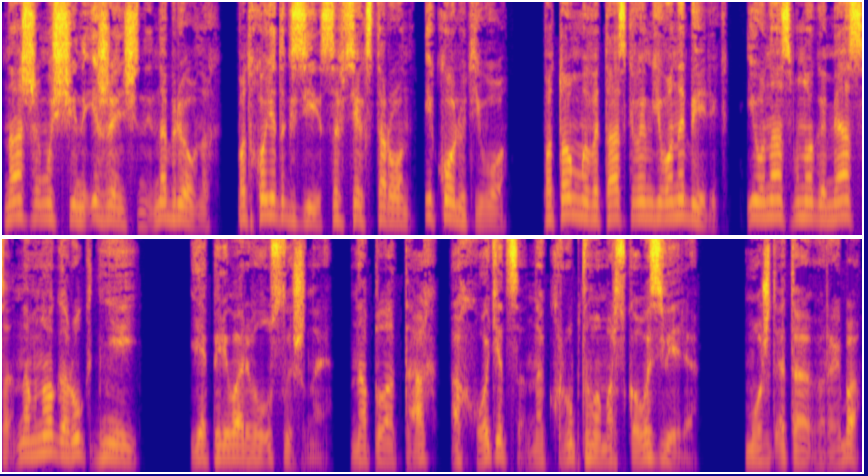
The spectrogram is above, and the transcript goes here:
Наши мужчины и женщины на бревнах подходят к Зи со всех сторон и колют его, Потом мы вытаскиваем его на берег, и у нас много мяса на много рук дней. Я переваривал услышанное. На плотах охотиться на крупного морского зверя. Может, это рыба?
